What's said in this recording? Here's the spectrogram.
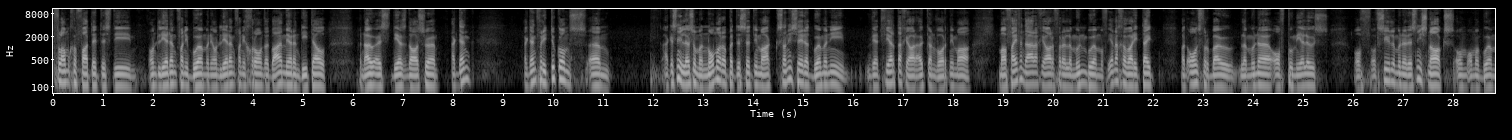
vlam gevat het is die ontleding van die boom en die ontleding van die grond wat baie meer in detail nou is deesdae. So ek dink ek dink vir die toekoms ehm um, ek is nie lus om 'n nommer op dit te sit nie maar ek sal nie sê dat bome nie weet 40 jaar oud kan word nie maar maar 35 jaar vir 'n lemoenboom of enige variëteit wat ons verbou lemoene of pomelos of of suurlemoene dis nie snaaks om om 'n boom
